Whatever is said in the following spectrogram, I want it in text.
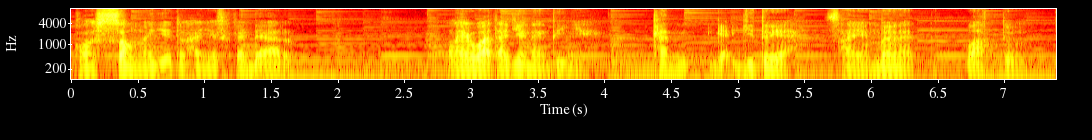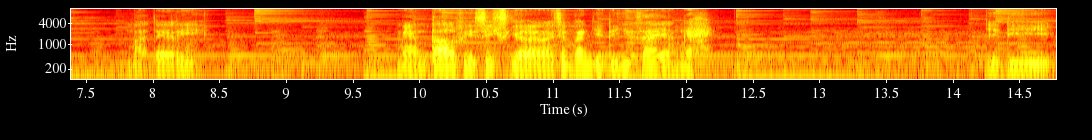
Kosong aja tuh hanya sekedar lewat aja nantinya. Kan nggak gitu ya sayang banget. Waktu materi mental fisik segala macam kan jadinya sayang ya. Jadi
